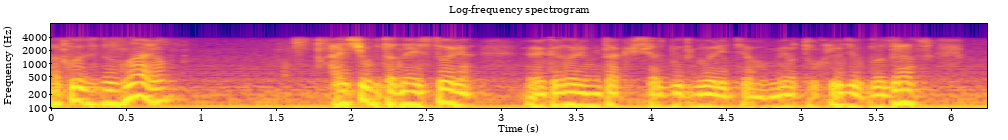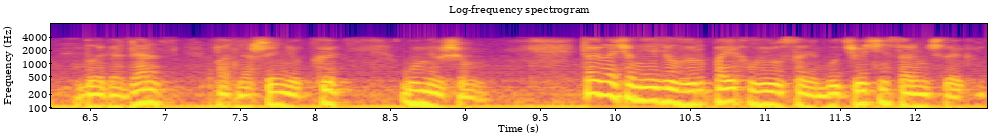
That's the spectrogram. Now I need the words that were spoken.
Откуда это знаю? А еще вот одна история, э, которая ему так сейчас будет говорить о мертвых людях, благодарность, благодарность по отношению к умершим. Так, значит, он ездил, поехал в Иерусалим, будучи очень старым человеком.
